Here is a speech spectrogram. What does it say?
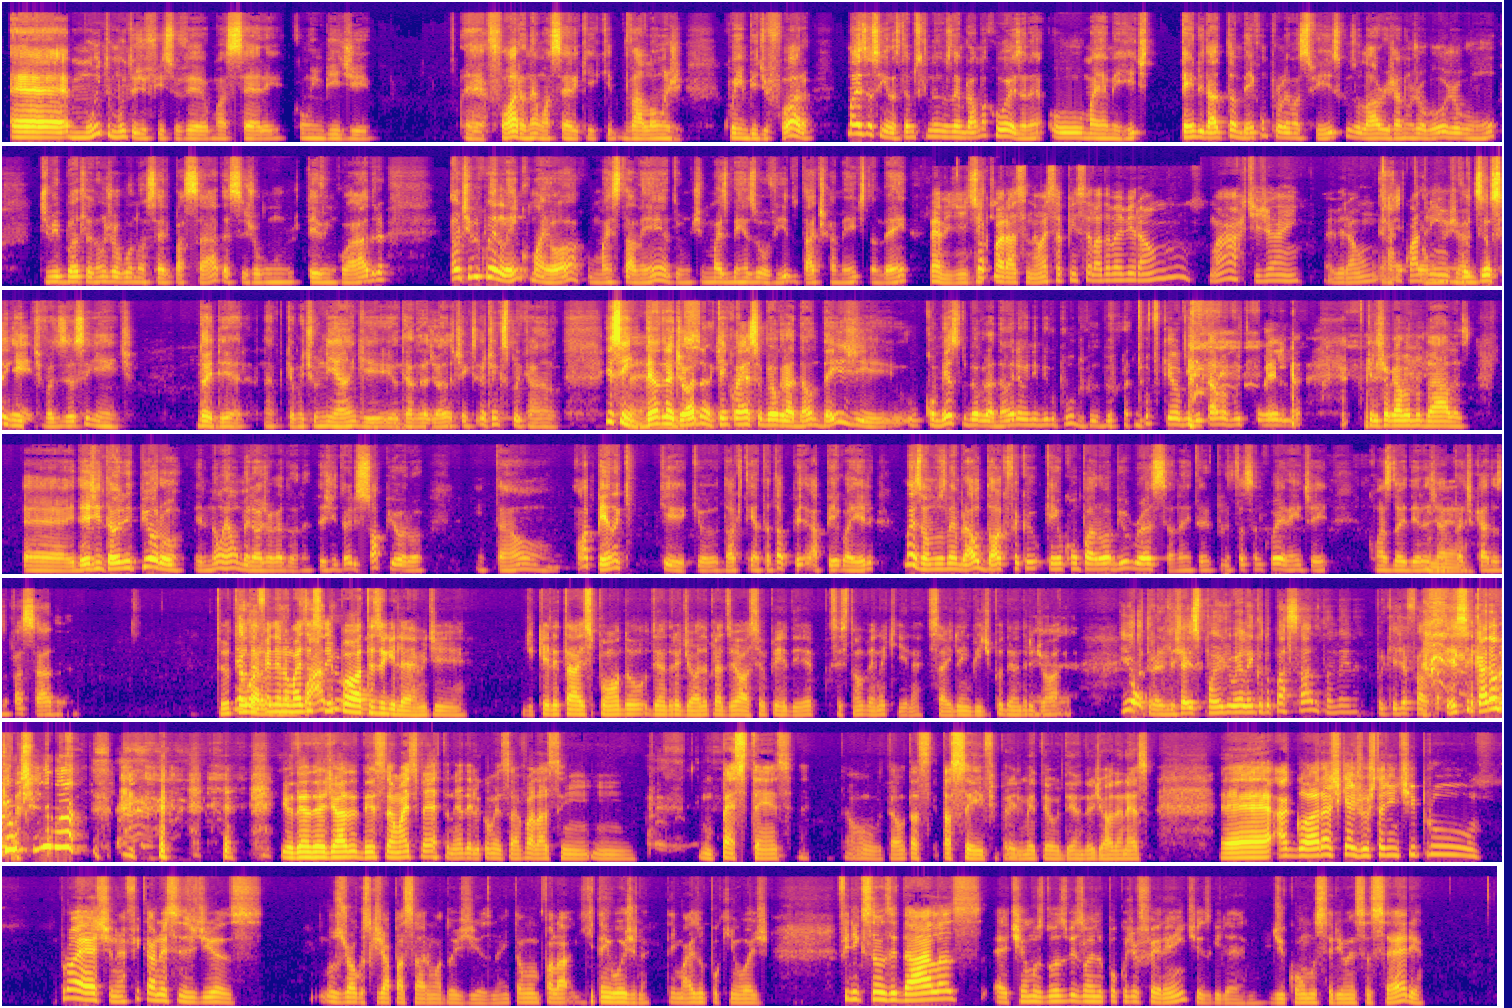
É muito, muito difícil ver uma série com o Embiid é, fora, né? Uma série que, que vá longe com o Embiid fora. Mas assim, nós temos que nos lembrar uma coisa, né? O Miami Heat tem lidado também com problemas físicos. O Lowry já não jogou o jogo 1. Jimmy Butler não jogou na série passada. Esse jogo 1 teve em quadra. É um time com elenco maior, com mais talento, um time mais bem resolvido taticamente também. É, a gente Só tem que, que parar, senão essa pincelada vai virar um, uma arte já, hein? Vai virar um, é, um quadrinho então, já. Vou dizer o seguinte, vou dizer o seguinte. Doideira, né? Porque eu meti o Niang e o Deandre Jordan, eu tinha que, eu tinha que explicar. Né? E sim, é, Deandre Jordan, quem conhece o Belgradão, desde o começo do Belgradão, ele é o inimigo público do Belgradão, porque eu me irritava muito com ele, né? Porque ele jogava no Dallas. É, e desde então ele piorou. Ele não é o melhor jogador, né? Desde então ele só piorou. Então, é uma pena que, que, que o Doc tenha tanto apego a ele, mas vamos lembrar, o Doc foi quem o comparou a Bill Russell, né? Então ele está sendo coerente aí com as doideiras já é. praticadas no passado. Né? Tu tá defendendo mais essa hipótese, ou... Guilherme, de, de que ele tá expondo o DeAndre Jordan para dizer, ó, se eu perder, vocês estão vendo aqui, né? Sair do Embiid pro DeAndre é. Jordan. E outra, ele já expõe o elenco do passado também, né? Porque já fala, esse cara é o que eu tinha lá. e o Deandre Jordan decisão mais perto, né? Dele começar a falar assim em, em past tense. Né? Então, então tá, tá safe para ele meter o Deandre Jordan nessa. É, agora acho que é justo a gente ir pro, pro Oeste, né? Ficar nesses dias, os jogos que já passaram há dois dias, né? Então vamos falar que tem hoje, né? Tem mais um pouquinho hoje. Phoenix Suns e Dallas, é, tínhamos duas visões um pouco diferentes, Guilherme, de como seria essa série,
